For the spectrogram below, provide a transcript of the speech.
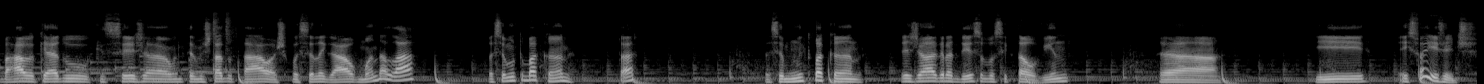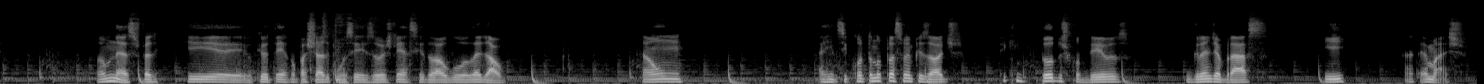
Barral, eu quero que seja um entrevistado tal, acho que vai ser legal. Manda lá. Vai ser muito bacana, tá? Vai ser muito bacana. Eu já agradeço você que tá ouvindo. É... E é isso aí, gente. Vamos nessa. Espero que o que eu tenha compartilhado com vocês hoje tenha sido algo legal. Então, a gente se encontra no próximo episódio. Fiquem todos com Deus. Um grande abraço e até mais.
